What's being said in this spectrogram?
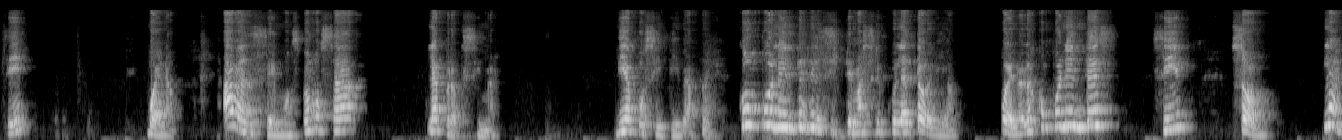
¿Sí? Bueno, avancemos. Vamos a la próxima. Diapositiva. Componentes del sistema circulatorio. Bueno, los componentes, ¿sí? Son las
